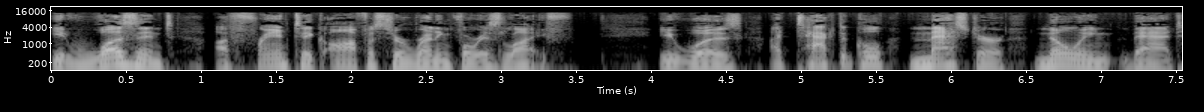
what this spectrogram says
It wasn't a frantic officer running for his life. It was a tactical master knowing that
